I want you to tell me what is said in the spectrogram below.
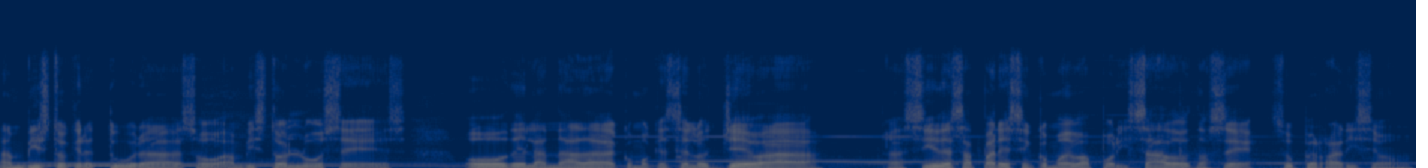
han visto criaturas o han visto luces o de la nada como que se los lleva así, desaparecen como vaporizados, no sé, súper rarísimo.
